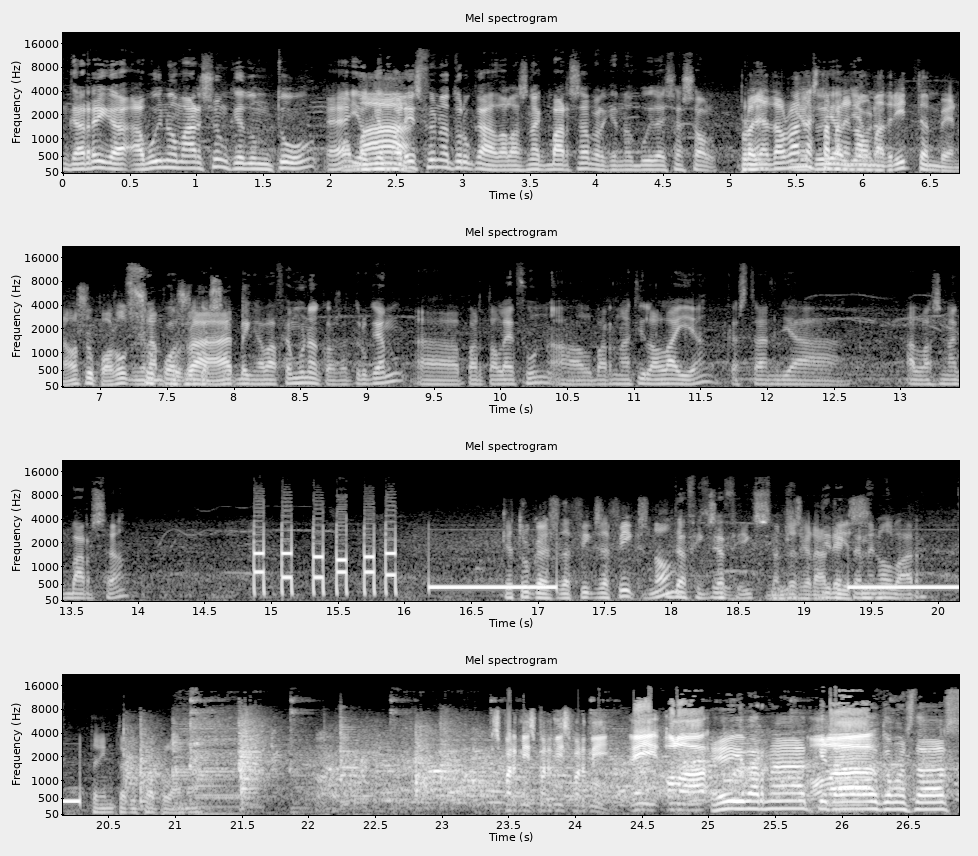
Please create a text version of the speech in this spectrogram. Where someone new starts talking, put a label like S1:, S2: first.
S1: Garriga, avui no marxo, em quedo amb tu, eh? i el
S2: Home.
S1: que faré és fer una trucada a l'Snac Barça perquè no et vull deixar sol.
S2: Però
S1: eh?
S2: allà deuen
S1: a tu
S2: estar
S1: al llebre.
S2: Madrid també, no? Suposo, els
S1: Suposo que sí.
S2: posat.
S1: Vinga, va, fem una cosa. Truquem eh, per telèfon al Bernat i la Laia, que estan ja a l'Snac Barça,
S2: Què truques? De fix a fix, no?
S1: de fix a fix,
S2: Doncs és gratis.
S1: directament al bar.
S2: Tenim tarifa plana.
S3: És per mi, és per mi, és per mi. Ei, hola!
S1: Ei, Bernat, què
S3: Hola.
S1: tal? Com estàs?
